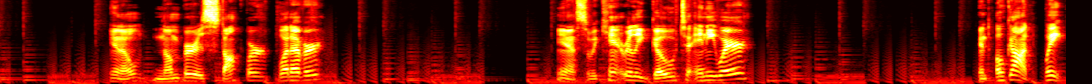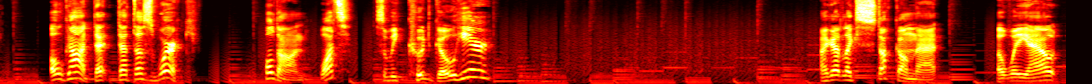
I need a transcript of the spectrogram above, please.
you know, number is stop or whatever? Yeah, so we can't really go to anywhere. And, oh god, wait. Oh god, that, that does work. Hold on, what? So we could go here? I got, like, stuck on that. A way out.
